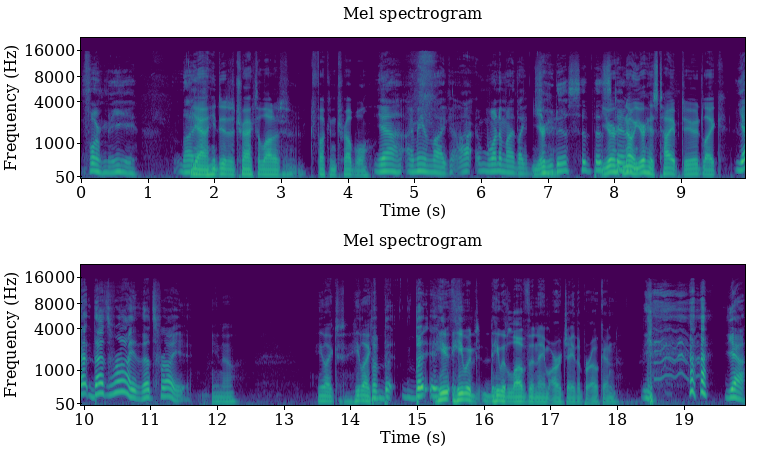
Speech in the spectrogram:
for me, like yeah, he did attract a lot of fucking trouble. yeah, I mean, like, I, what am I like You're- Judas at this? You're dinner? no, you're his type, dude. Like, yeah, that's right, that's right. you know, he liked he liked But but but he he would he would love the name RJ the Broken. yeah.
